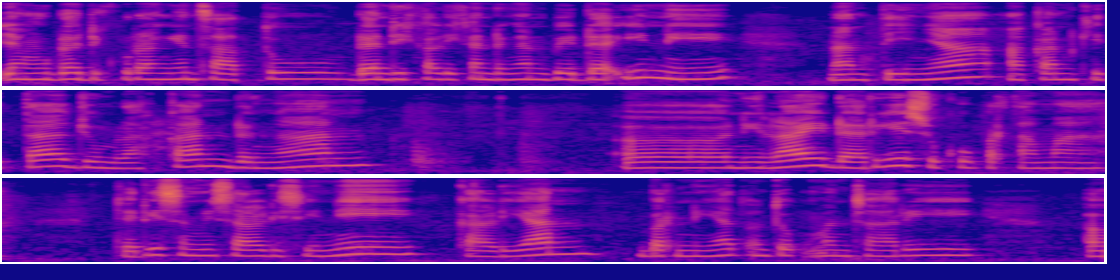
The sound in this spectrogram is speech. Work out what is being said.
yang udah dikurangin satu dan dikalikan dengan beda ini nantinya akan kita jumlahkan dengan e, nilai dari suku pertama. Jadi semisal di sini kalian berniat untuk mencari e,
